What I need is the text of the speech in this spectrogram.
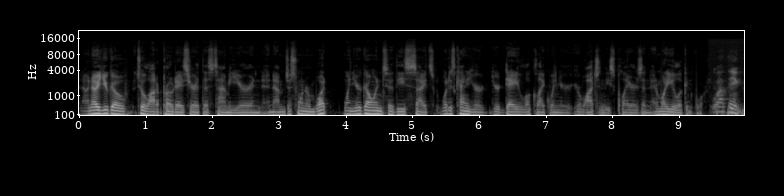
And I know you go to a lot of pro days here at this time of year, and, and I'm just wondering what when you're going to these sites, what does kind of your, your day look like when you're you're watching these players, and, and what are you looking for? Well, I think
